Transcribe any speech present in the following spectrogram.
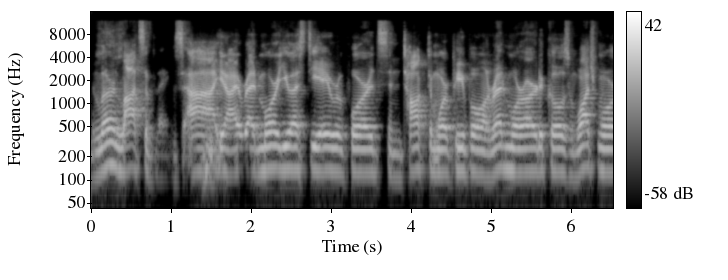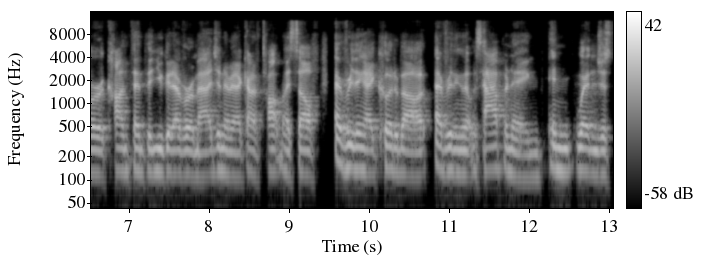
Learned lots of things. Uh, you know, I read more USDA reports and talked to more people and read more articles and watched more content than you could ever imagine. I mean, I kind of taught myself everything I could about everything that was happening and went and just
